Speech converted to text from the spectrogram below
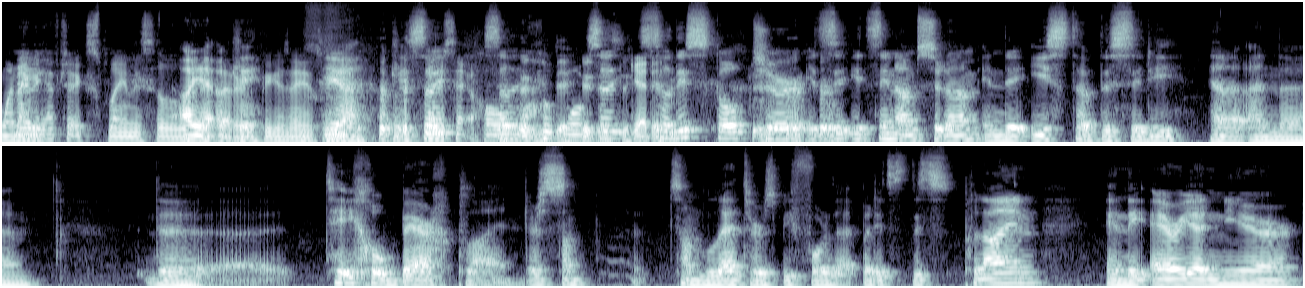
when Maybe I we have to explain this a little Oh, bit yeah, better okay. because I Yeah, okay, so- listeners at home so- so- so this sculpture it's it's in Amsterdam in the east of the city uh, and the the uh, Tegelbergplein. There's some some letters before that but it's this plein in the area near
